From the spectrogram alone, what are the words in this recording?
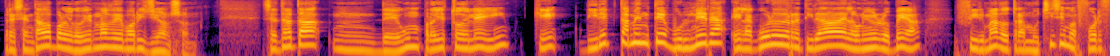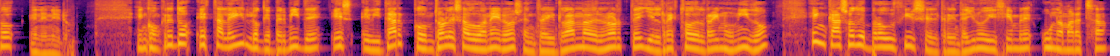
presentado por el gobierno de Boris Johnson. Se trata mm, de un proyecto de ley que directamente vulnera el acuerdo de retirada de la Unión Europea firmado tras muchísimo esfuerzo en enero. En concreto, esta ley lo que permite es evitar controles aduaneros entre Irlanda del Norte y el resto del Reino Unido en caso de producirse el 31 de diciembre una marcha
